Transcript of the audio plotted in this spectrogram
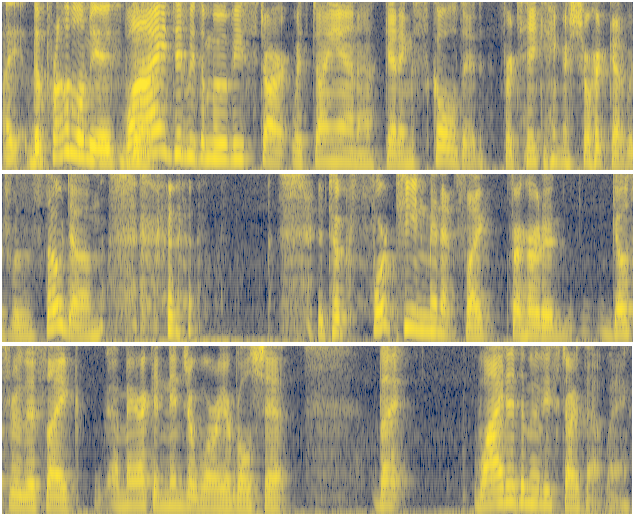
I, the problem is Why did we, the movie start with Diana getting scolded for taking a shortcut, which was so dumb? it took 14 minutes, like, for her to go through this, like, American Ninja Warrior bullshit. But why did the movie start that way?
